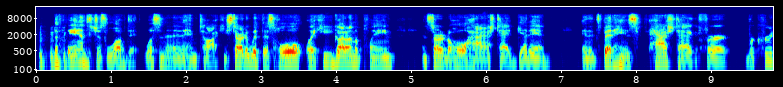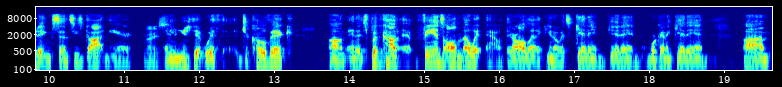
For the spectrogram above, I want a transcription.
the fans just loved it listening to him talk. He started with this whole like he got on the plane and started a whole hashtag get in. And it's been his hashtag for recruiting since he's gotten here. Nice. And he used it with Jurkovec. Um, and it's become fans all know it now. They're all like, you know, it's get in, get in. We're gonna get in. Um,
